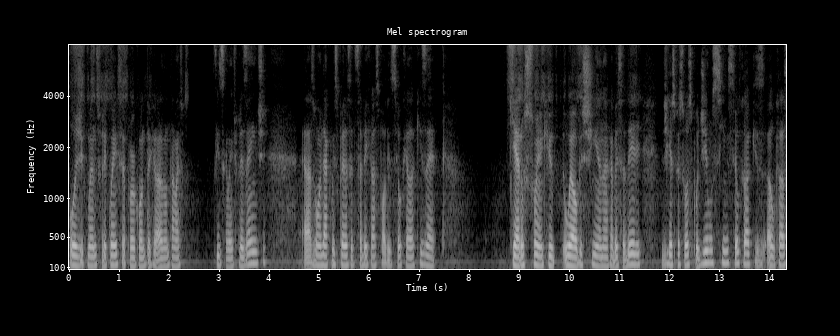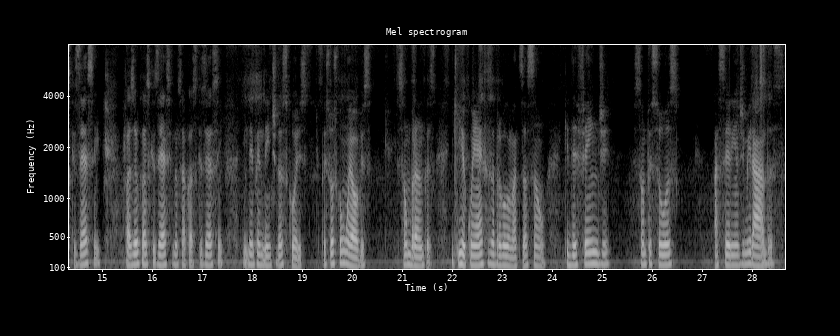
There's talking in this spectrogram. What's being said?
hoje com menos frequência por conta que ela não está mais fisicamente presente, elas vão olhar com esperança de saber que elas podem ser o que ela quiser. que era o sonho que o Elvis tinha na cabeça dele, de que as pessoas podiam sim ser o que, o que elas quisessem, fazer o que elas quisessem, dançar o que elas quisessem, independente das cores. Pessoas como Elvis, que são brancas e que reconhecem essa problematização, que defende, são pessoas a serem admiradas.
